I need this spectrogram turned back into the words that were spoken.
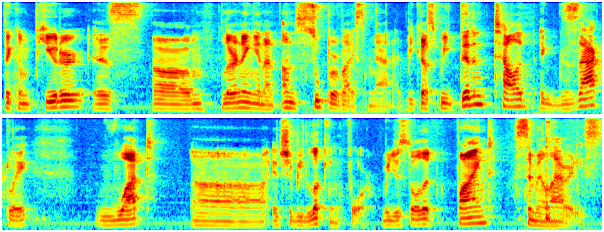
the computer is um, learning in an unsupervised manner because we didn't tell it exactly what uh, it should be looking for. We just told it find similarities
